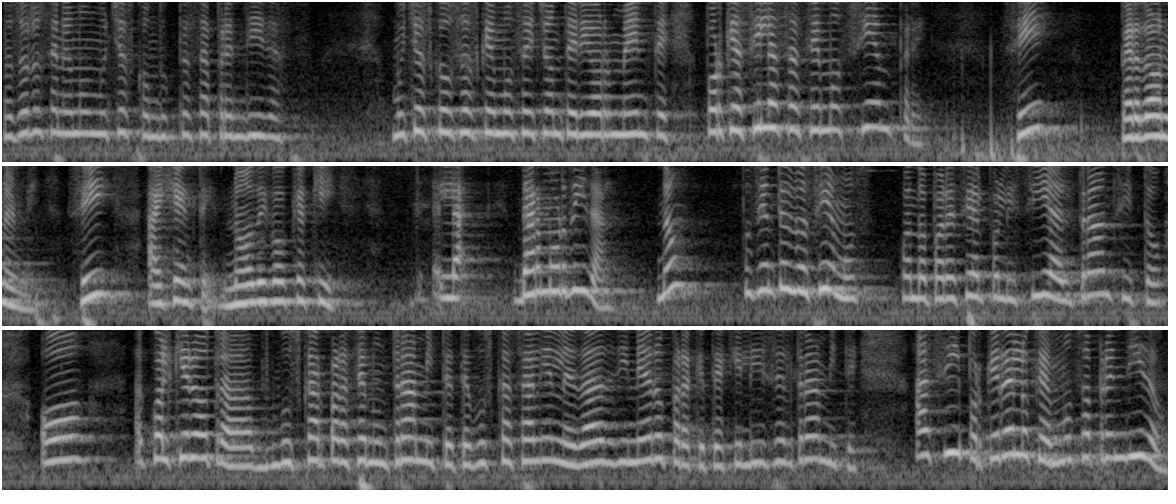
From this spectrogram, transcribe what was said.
Nosotros tenemos muchas conductas aprendidas muchas cosas que hemos hecho anteriormente, porque así las hacemos siempre. ¿Sí? Perdónenme, ¿sí? Hay gente, no digo que aquí, dar mordida, ¿no? Pues antes lo hacíamos. cuando aparecía el policía, el tránsito o cualquier otra, buscar para hacer un trámite, te buscas a alguien, le das dinero para que te agilice el trámite. Así, porque era lo que hemos aprendido.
